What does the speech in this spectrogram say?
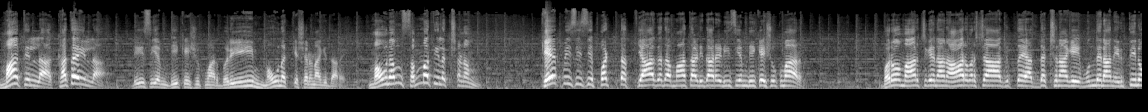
ಮಾತಿಲ್ಲ ಕತೆ ಇಲ್ಲ. D C M D K Shivakumar ಬರೀ ಮೌನಕ್ಕೆ ಶರಣಾಗಿದ್ದಾರೆ. ಮೌನಂ ಸಮ್ಮತಿ ಲಕ್ಷಣಂ. ಕೆಪಿಸಿಸಿ ಪಟ್ಟ ತ್ಯಾಗದ ಮಾತಾಡಿದ್ದಾರೆ D C M D K Shivakumar. ಬರೋ ಮಾರ್ಚ್ಗೆ ನಾನು ಆರು ವರ್ಷ ಆಗುತ್ತೆ, ಅಧ್ಯಕ್ಷನಾಗಿ, ಮುಂದೆ ನಾನು ಇರ್ತೀನೋ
